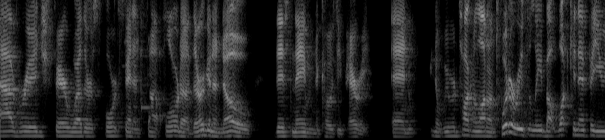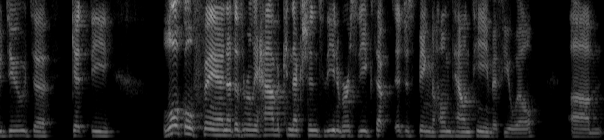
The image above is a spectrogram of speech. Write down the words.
average fair weather sports fan in South Florida, they're going to know this name, N'Kosi Perry. And you know, we were talking a lot on Twitter recently about what can FAU do to get the local fan that doesn't really have a connection to the university except it just being the hometown team, if you will. Um,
